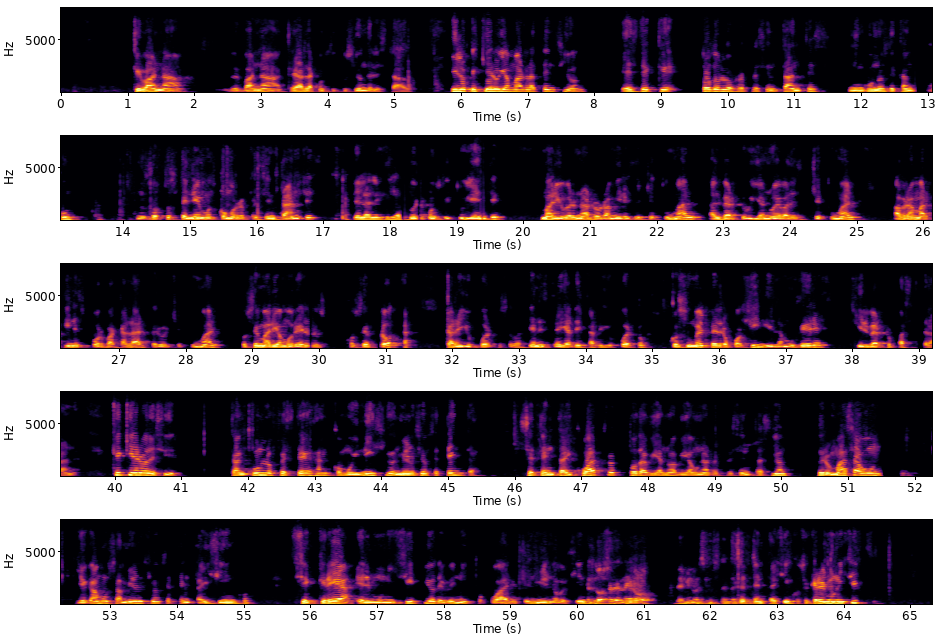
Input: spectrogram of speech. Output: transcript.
que van a, van a crear la constitución del Estado. Y lo que quiero llamar la atención es de que todos los representantes, ninguno es de Cancún. Nosotros tenemos como representantes de la legislatura constituyente Mario Bernardo Ramírez de Chetumal, Alberto Villanueva de Chetumal, Abraham Martínez por Bacalar, pero Chetumal, José María Morelos, José Flota, Carrillo Puerto, Sebastián Estrella de Carrillo Puerto, Cozumel Pedro Joaquín y las mujeres Gilberto Pastrana. ¿Qué quiero decir? Cancún lo festejan como inicio en 1970 74 todavía no había una representación, pero más aún, llegamos a 1975, se crea el municipio de Benito Juárez en 1975. El 12 de enero de 1975. se crea el municipio,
